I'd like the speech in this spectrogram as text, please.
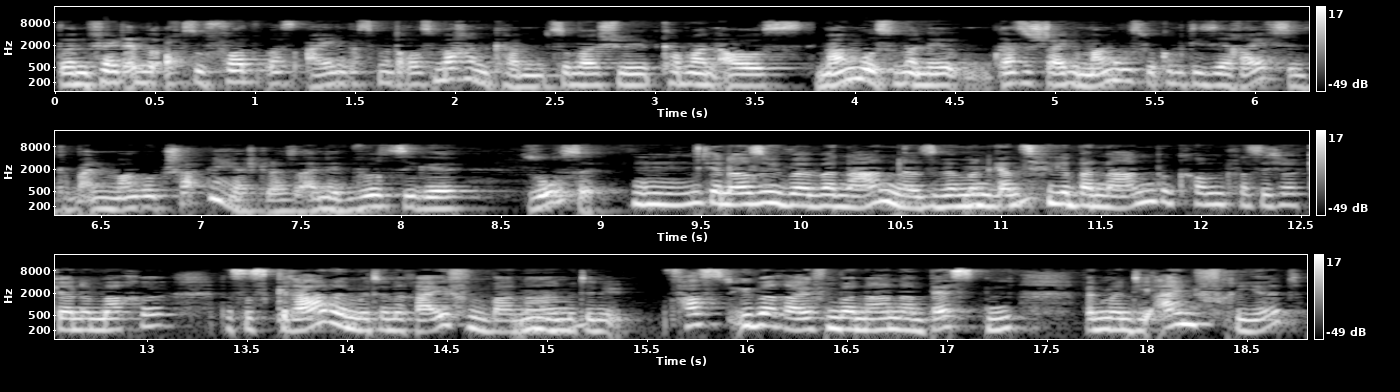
dann fällt einem auch sofort was ein, was man daraus machen kann. Zum Beispiel kann man aus Mangos, wenn man eine ganze Steige Mangos bekommt, die sehr reif sind, kann man einen Mango-Chutney herstellen, also eine würzige Soße. Mhm, Genauso wie bei Bananen. Also wenn man ganz viele Bananen bekommt, was ich auch gerne mache, das ist gerade mit den reifen Bananen, mit den fast überreifen Bananen am besten, wenn man die einfriert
